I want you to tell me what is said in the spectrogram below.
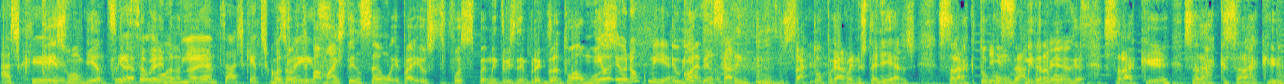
Acho que. Cria-se um ambiente, se calhar Cria-se ali também, um não- não é? ambiente, acho que é Mas ao mesmo descontraído. tempo há mais tensão. Epá, eu se fosse para uma entrevista de emprego durante um almoço. Eu- eu não comia, Eu ia quase. pensar em tudo. Será que estou a pegar bem nos talheres? Será que estou com comida na Exatamente. boca? Será que. Será que. Será que.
